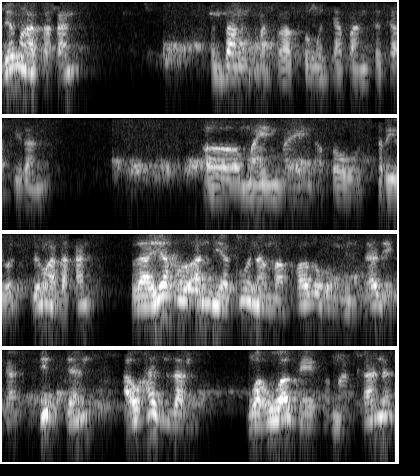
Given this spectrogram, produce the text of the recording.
dia mengatakan tentang masalah pengucapan kekafiran eh, main-main atau serius dia mengatakan la yakhlu an yakuna maqaluhu min dzalika jiddan aw hazlan wa huwa kayfa makana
